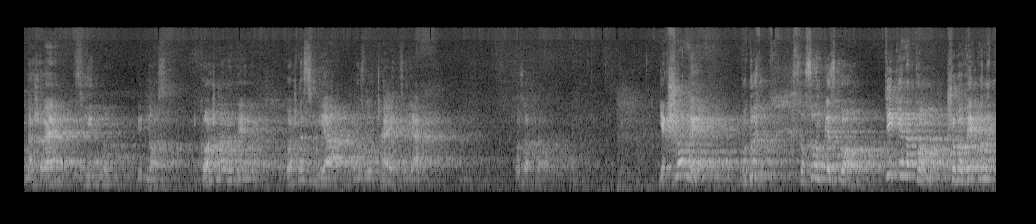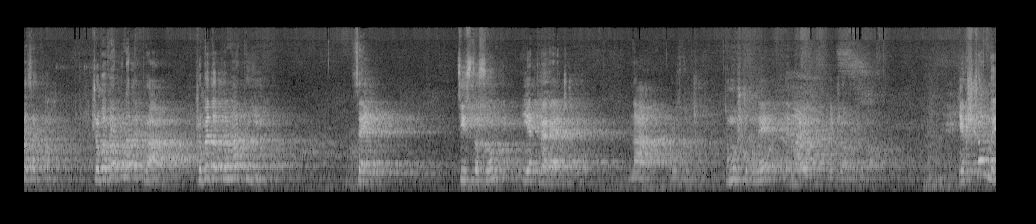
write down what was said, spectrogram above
Вона живе згідно відносин. І кожна родина, кожна сім'я розлучається як? По закону. Якщо ми будуть стосунки з Богом тільки на тому, щоб виконати закон, щоб виконати право, щоб доконати їх. Цей, ці стосунки є приречені на розлучення, тому що вони не мають нічого живого. Якщо ми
